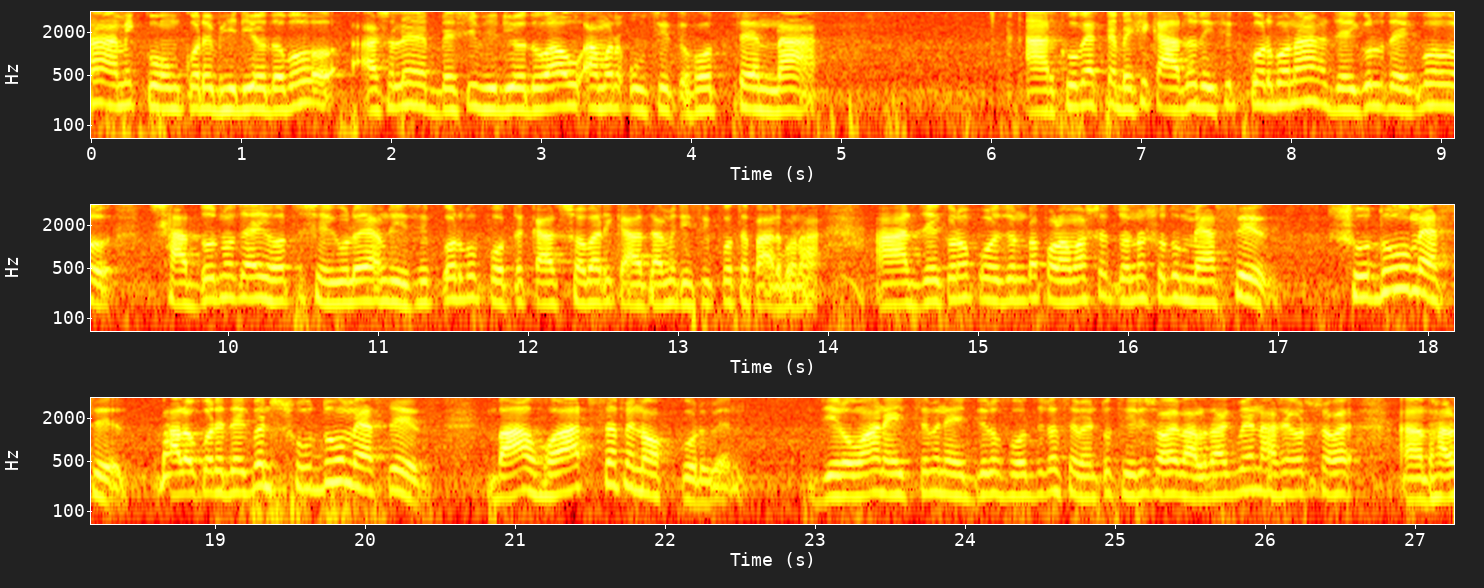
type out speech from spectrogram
না, আমি কম করে ভিডিও দেবো। আসলে বেশি ভিডিও দেওয়াও আমার উচিত হচ্ছে না। আর খুব একটা বেশি কাজও রিসিভ করব না। যেইগুলো দেখব সাধ্য অনুযায়ী হচ্ছে সেগুলোই আমি রিসিভ করব। প্রত্যেক কাজ, সবারই কাজ আমি রিসিভ করতে পারব না। আর যে কোনো প্রয়োজন বা পরামর্শের জন্য শুধু মেসেজ শুধু মেসেজ ভালো করে দেখবেন শুধু মেসেজ বা হোয়াটসঅ্যাপে নক করবেন। Zero one eight seven eight zero four zero seven two three সবাই ভালো থাকবেন। আশা করি সবাই ভালো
